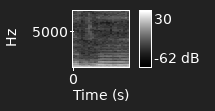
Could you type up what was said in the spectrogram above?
never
